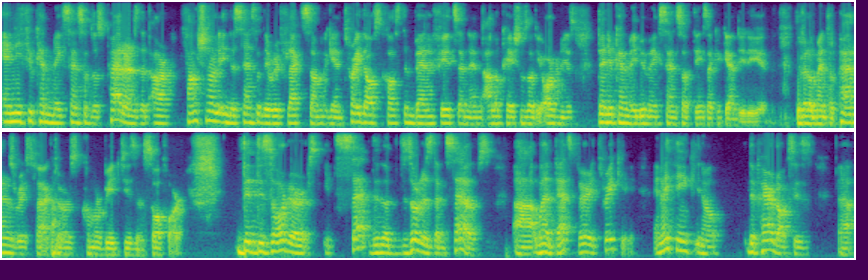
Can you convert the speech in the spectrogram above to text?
And if you can make sense of those patterns that are functional in the sense that they reflect some again trade-offs cost and benefits and, and allocations of the organism then you can maybe make sense of things like again the, the developmental patterns risk factors comorbidities and so forth. The disorders itself the disorders themselves uh, well that's very tricky. And i think you know the paradox is uh,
